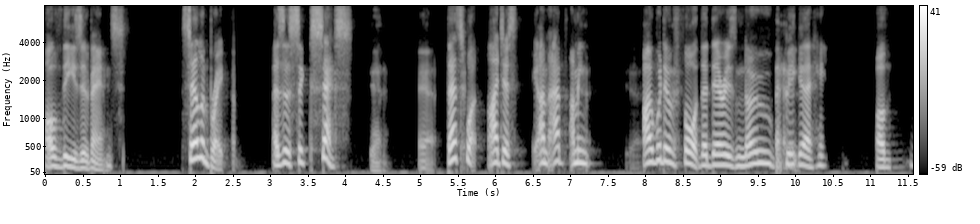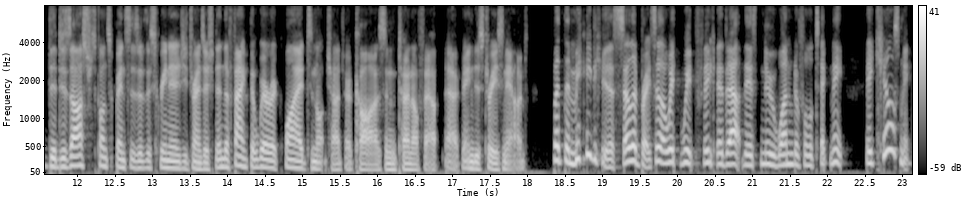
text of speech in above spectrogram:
of these events celebrate them as a success. Yeah, yeah. That's what I just. I'm. I mean, yeah. I would have thought that there is no bigger hit of the disastrous consequences of the green energy transition and the fact that we're required to not charge our cars and turn off our, our industries now. But the media celebrates, oh, we, we figured out this new wonderful technique. It kills me.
